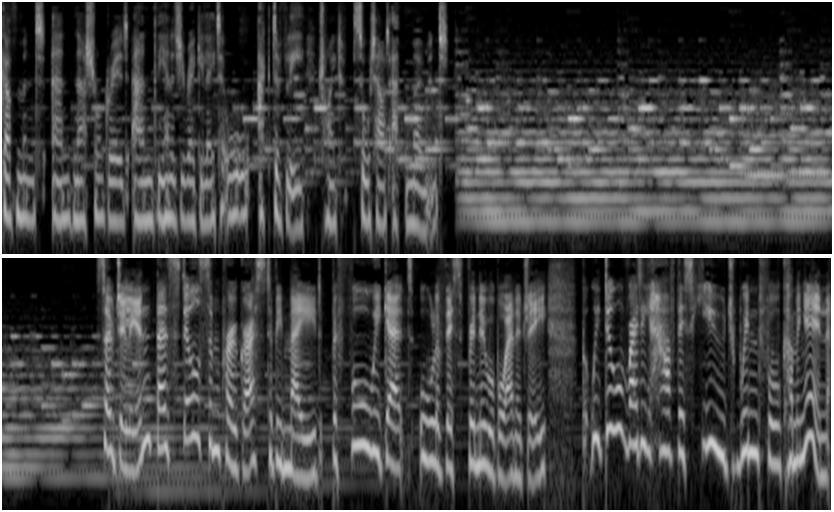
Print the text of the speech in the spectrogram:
government and National Grid and the energy regulator are all actively trying to sort out at the moment. So, Jillian, there's still some progress to be made before we get all of this renewable energy, but we do already have this huge windfall coming in.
